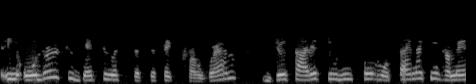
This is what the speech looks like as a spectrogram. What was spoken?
in order to get to a specific program जो सारे students को होता है ना कि हमें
